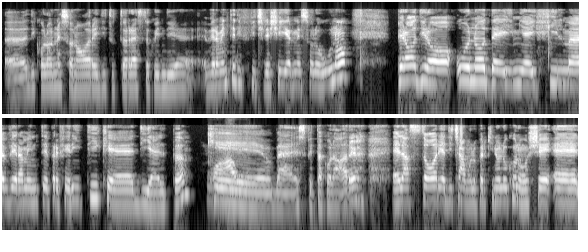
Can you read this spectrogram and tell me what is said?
eh, di colonne sonore e di tutto il resto, quindi è, è veramente difficile sceglierne solo uno. Però dirò uno dei miei film veramente preferiti che è The Help che wow. vabbè, è spettacolare. È la storia, diciamolo per chi non lo conosce, è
